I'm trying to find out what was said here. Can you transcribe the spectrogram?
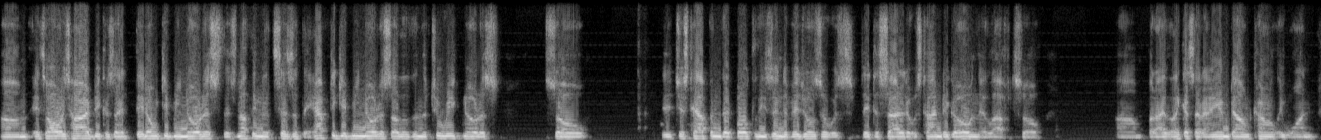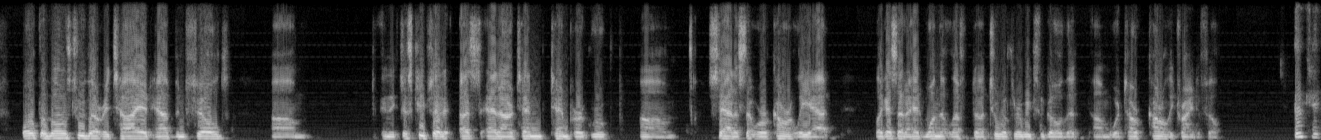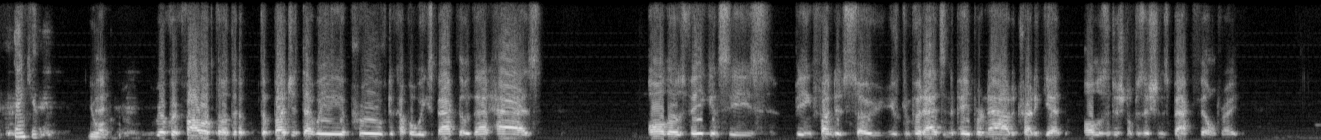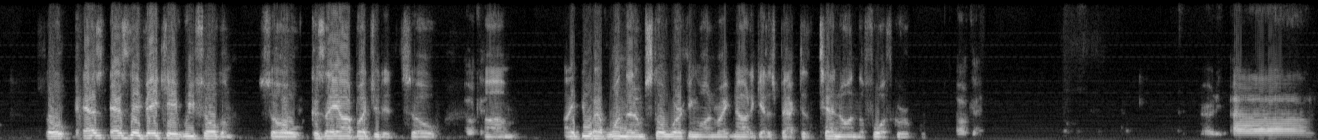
Um, it's always hard because I, they don't give me notice. There's nothing that says that they have to give me notice other than the two-week notice. So it just happened that both of these individuals, it was, they decided it was time to go and they left, so. Um, but I, like I said, I am down currently one. Both of those two that retired have been filled. Um, and it just keeps it, us at our 10, 10 per group, um, status that we're currently at. Like I said, I had one that left, uh, two or three weeks ago that, um, we're tar- currently trying to fill. Okay, thank you. You're And welcome. Real quick follow-up, though, the, the budget that we approved a couple weeks back, though, that has all those vacancies being funded, so you can put ads in the paper now to try to get all those additional positions backfilled, right? So as, as they vacate, we fill them. So, because they are budgeted, so, Okay, um, I do have one that I'm still working on right now to get us back to 10 on the fourth group. okay. Alrighty, um,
